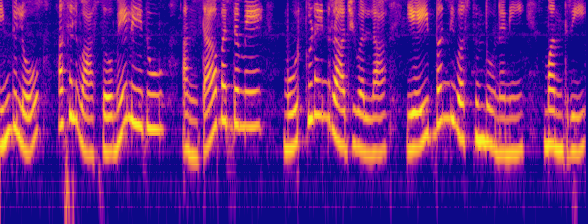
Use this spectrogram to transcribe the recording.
ఇందులో అసలు వాస్తవమే లేదు. అంతా అబద్ధమే. మూర్ఖుడైన రాజు వల్ల ఏ ఇబ్బంది వస్తుందోనని మంత్రి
